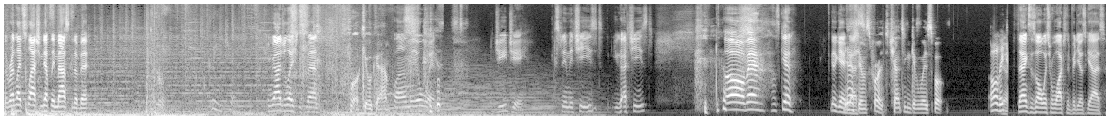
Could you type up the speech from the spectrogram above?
The red light's flashing definitely masked it a bit. Congratulations, man. What a kill cam. Finally a win. GG. Extremely cheesed. You got cheesed. oh man, that was good. Good game, Yeah, guys. actually, I'm surprised. Chat didn't give away a spot. Oh, they Yeah. Thanks as always for watching the videos, guys.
